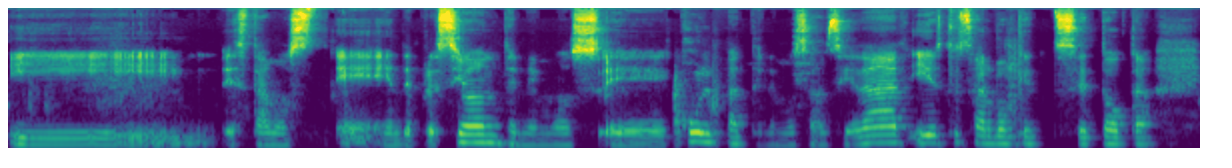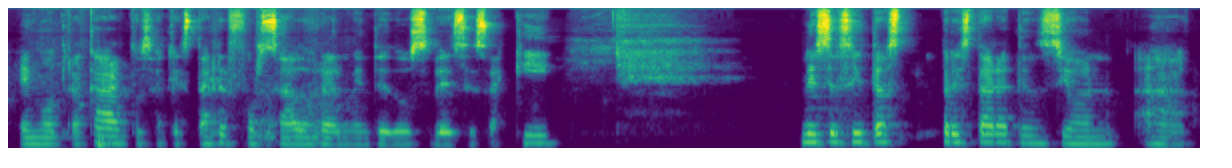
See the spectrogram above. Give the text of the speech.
y estamos eh, en depresión, tenemos eh, culpa, tenemos ansiedad y esto es algo que se toca en otra carta, o sea que está reforzado realmente dos veces aquí. Necesitas prestar atención a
